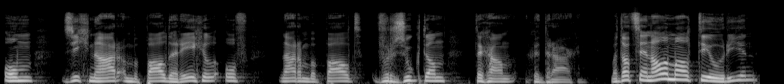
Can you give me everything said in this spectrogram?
om zich naar een bepaalde regel of naar een bepaald verzoek dan te gaan gedragen. Maar dat zijn allemaal theorieën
